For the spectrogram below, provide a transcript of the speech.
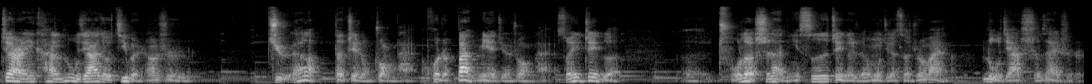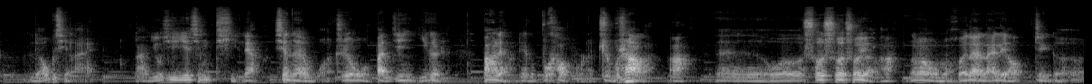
这样一看，陆家就基本上是绝了的这种状态，或者半灭绝状态。所以这个呃，除了史坦尼斯这个人物角色之外呢，陆家实在是聊不起来啊。尤其也请体谅，现在我只有我半斤一个人，八两这个不靠谱的指不上了啊。呃，我说说说远了啊。那么我们回来来聊这个，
